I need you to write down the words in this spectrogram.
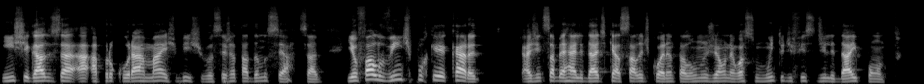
e instigados a, a procurar mais, bicho, você já está dando certo, sabe? E eu falo 20 porque, cara, a gente sabe a realidade que a sala de 40 alunos já é um negócio muito difícil de lidar e ponto.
